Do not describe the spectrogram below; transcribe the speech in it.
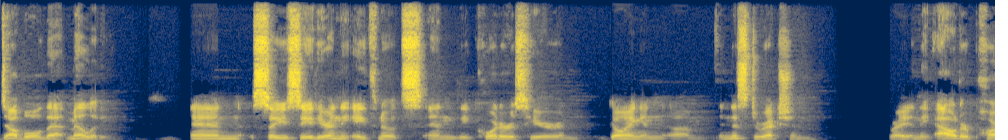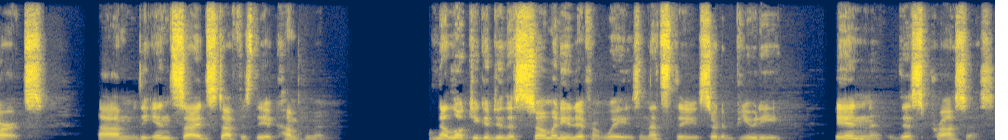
double that melody. And so you see it here in the eighth notes and the quarters here and going in, um, in this direction, right, in the outer parts. Um, the inside stuff is the accompaniment. Now look, you could do this so many different ways, and that's the sort of beauty in this process.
